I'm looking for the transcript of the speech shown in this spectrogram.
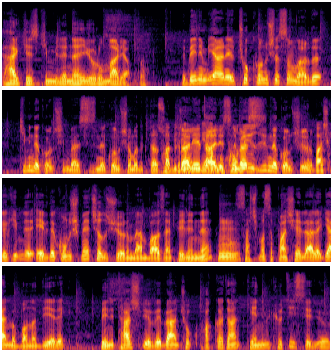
Herkes kim bilir ne yorumlar yaptı. Ve Benim yani çok konuşasım vardı. Kiminle konuşayım ben sizinle konuşamadıktan sonra Tabii canım kraliyet bu ailesini ben konuyu- sizinle konuşuyorum. Başka kimle evde konuşmaya çalışıyorum ben bazen Pelin'le. Saçma sapan şeylerle gelme bana diyerek beni tersliyor ve ben çok hakikaten kendimi kötü hissediyorum.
